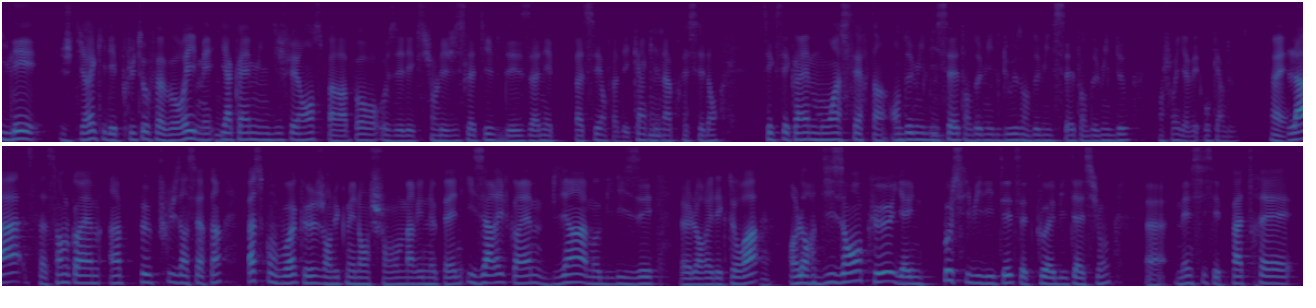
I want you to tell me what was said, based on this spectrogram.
Il est je dirais qu'il est plutôt favori, mais il y a mm. quand même une différence par rapport aux élections législatives des années passées, enfin des quinquennats mm. précédents. C'est que c'est quand même moins certain. En 2017, en 2012, en 2007, en 2002, franchement, il n'y avait aucun doute. Là, ça semble quand même un peu plus incertain parce qu'on voit que Jean-Luc Mélenchon, Marine Le Pen, ils arrivent quand même bien à mobiliser euh, leur électorat en leur disant qu'il y a une possibilité de cette cohabitation. Euh, même si c'est pas très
